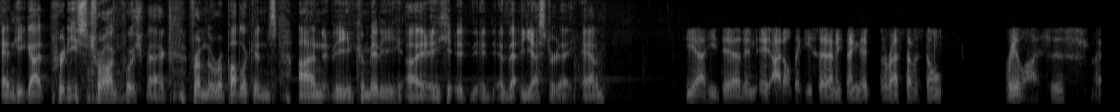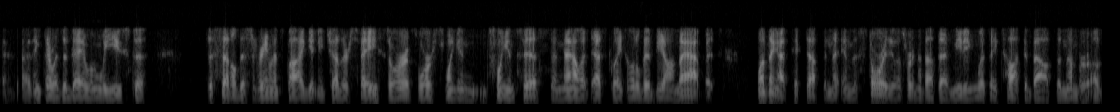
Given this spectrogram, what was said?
And he got pretty strong pushback from the Republicans on the committee uh, yesterday. Adam. Yeah, he did, and I don't think he said anything that the rest of us don't realize. Is I think there was a day when we used to to settle disagreements by getting each other's face, or if we're swinging swinging fists, and now it escalates a little bit beyond that. But one thing I picked up in the in the story that was written about that meeting was they talked about the number of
